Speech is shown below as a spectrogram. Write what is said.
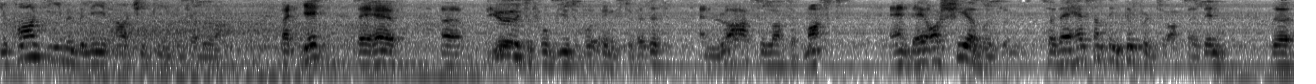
You can't even believe how cheaply you can travel around. But yet, they have uh, beautiful, beautiful things to visit and lots and lots of mosques. And they are Shia Muslims. So they have something different to offer than the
